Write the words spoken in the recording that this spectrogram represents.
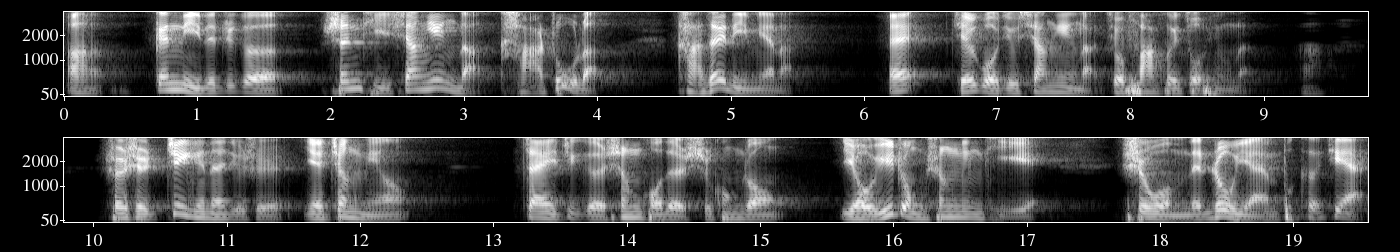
啊，跟你的这个。身体相应了卡住了，卡在里面了，哎，结果就相应了，就发挥作用了啊。说是这个呢，就是也证明，在这个生活的时空中，有一种生命体是我们的肉眼不可见、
